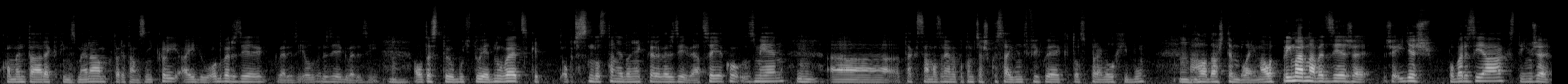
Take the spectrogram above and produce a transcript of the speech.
komentáre k tým zmenám, ktoré tam vznikli a idú od verzie k verzii, od verzie k verzii. Uh-huh. A otestujú buď tú jednu vec, keď občas sa dostane do niektorej verzie viacej ako zmien, uh-huh. a, tak samozrejme potom ťažko sa identifikuje, kto spravil chybu uh-huh. a mhm. hľadáš ten blame. Ale primárna vec je, že, že ideš po verziách s tým, že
